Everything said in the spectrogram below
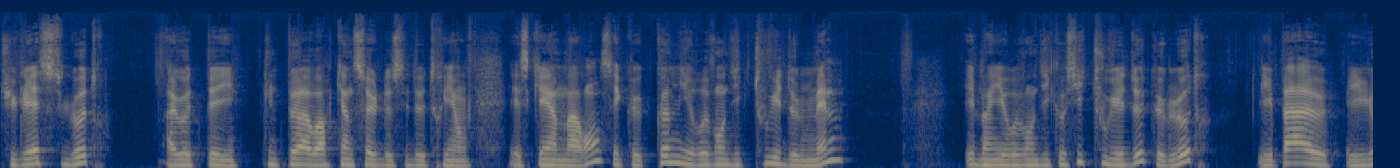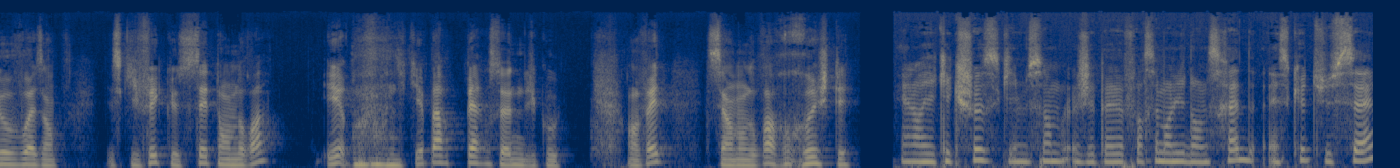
tu laisses l'autre à l'autre pays. Tu ne peux avoir qu'un seul de ces deux triangles. Et ce qui est marrant, c'est que comme ils revendiquent tous les deux le même, eh ben, ils revendiquent aussi tous les deux que l'autre, n'est pas à eux, il est au voisin. Ce qui fait que cet endroit et revendiqué par personne du coup. En fait, c'est un endroit rejeté. alors il y a quelque chose qui me semble, j'ai pas forcément lu dans le thread. Est-ce que tu sais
